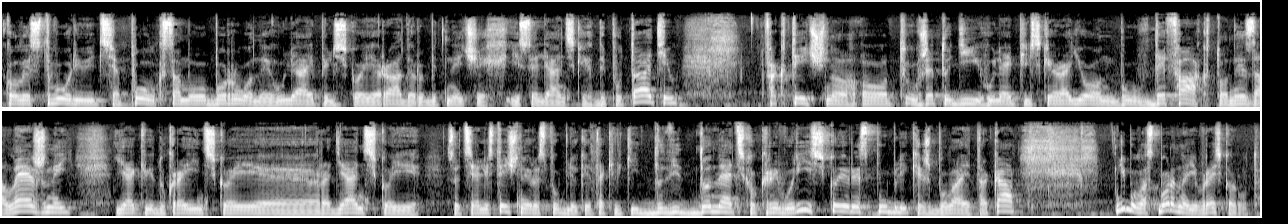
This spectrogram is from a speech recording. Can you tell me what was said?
коли створюється полк самооборони Гуляйпільської ради робітничих і селянських депутатів. Фактично, от вже тоді Гуляйпільський район був де-факто незалежний, як від Української е, радянської соціалістичної республіки, так і від Донецько-Криворізької республіки ж була і така. І була створена єврейська рота.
